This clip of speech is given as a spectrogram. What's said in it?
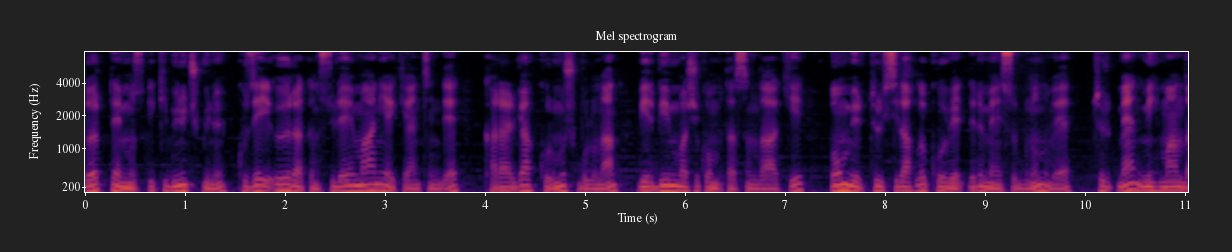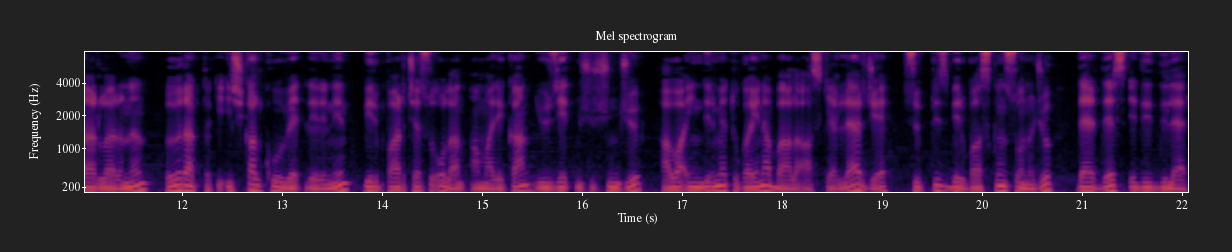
4 Temmuz 2003 günü Kuzey Irak'ın Süleymaniye kentinde karargah kurmuş bulunan bir binbaşı komutasındaki 11 Türk Silahlı Kuvvetleri mensubunun ve Türkmen mihmandarlarının Irak'taki işgal kuvvetlerinin bir parçası olan Amerikan 173. Hava İndirme Tugayı'na bağlı askerlerce sürpriz bir baskın sonucu derdest edildiler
